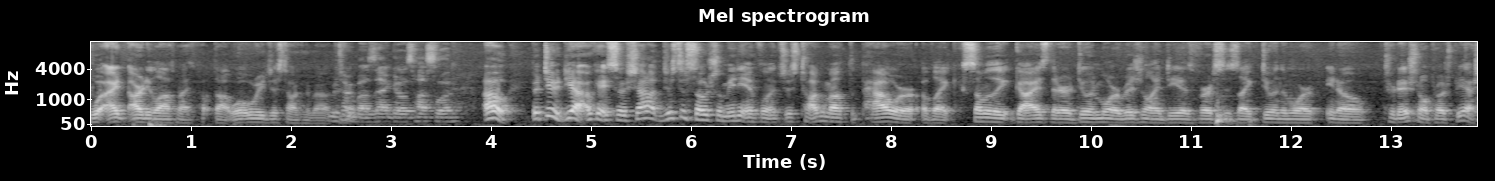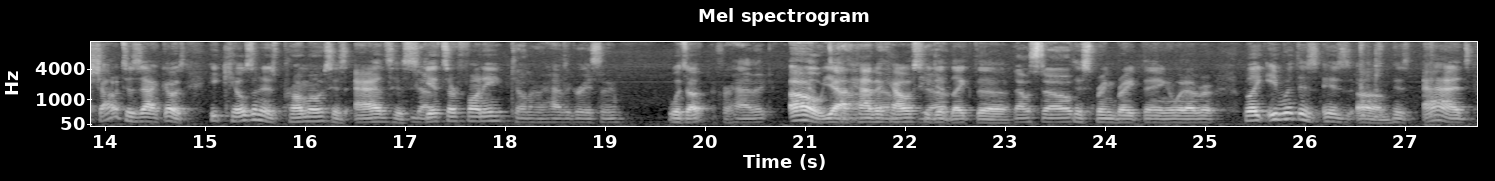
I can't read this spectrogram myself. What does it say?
wh- I already lost my thought. What were we just talking about? We're talking about Zach Goes hustling. Oh, but dude, yeah, okay. So shout out just to social media influence, just talking about the power of like some of the guys that are doing more original ideas versus like doing the more you know traditional approach. But yeah, shout out to Zach Goes. He kills in his promos, his ads, his Yeah. skits are funny. Killing for Havoc Racing. What's up? For Havoc. Oh yeah, Yeah, Havoc House. He yeah. did like the That was dope. his spring break thing or whatever. But like even with his his um his ads,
